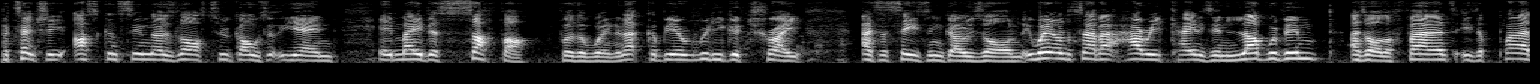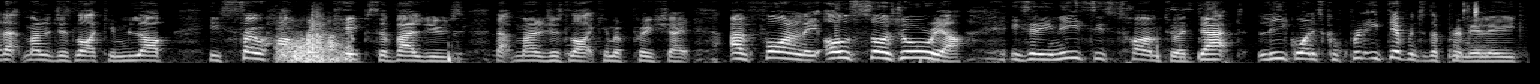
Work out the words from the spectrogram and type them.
potentially us conceding those last two goals at the end, it made us suffer for the win, and that could be a really good trait as the season goes on. He went on to say about Harry Kane, he's in love with him, as are the fans. He's a player that managers like him love. He's so hungry, keeps the values that managers like him appreciate. And finally, on Aurier, he said he needs his time to adapt. League One is completely different to the Premier League.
